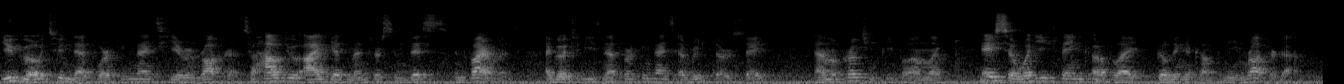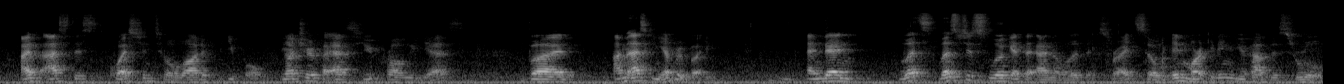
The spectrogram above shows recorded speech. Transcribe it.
you go to networking nights here in Rotterdam. So how do I get mentors in this environment? I go to these networking nights every Thursday. And I'm approaching people. I'm like, hey, so what do you think of like building a company in Rotterdam? I've asked this question to a lot of people. Not sure if I asked you, probably yes, but I'm asking everybody. And then let's let's just look at the analytics, right? So in marketing, you have this rule:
